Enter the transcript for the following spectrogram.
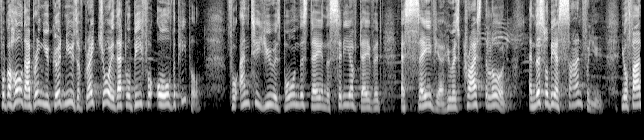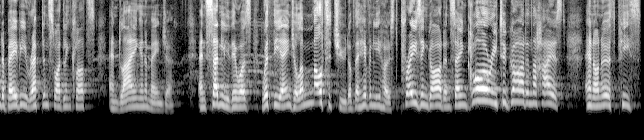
for behold, I bring you good news of great joy that will be for all the people. For unto you is born this day in the city of David a Savior who is Christ the Lord. And this will be a sign for you. You'll find a baby wrapped in swaddling cloths and lying in a manger. And suddenly there was with the angel a multitude of the heavenly host, praising God and saying, Glory to God in the highest, and on earth peace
